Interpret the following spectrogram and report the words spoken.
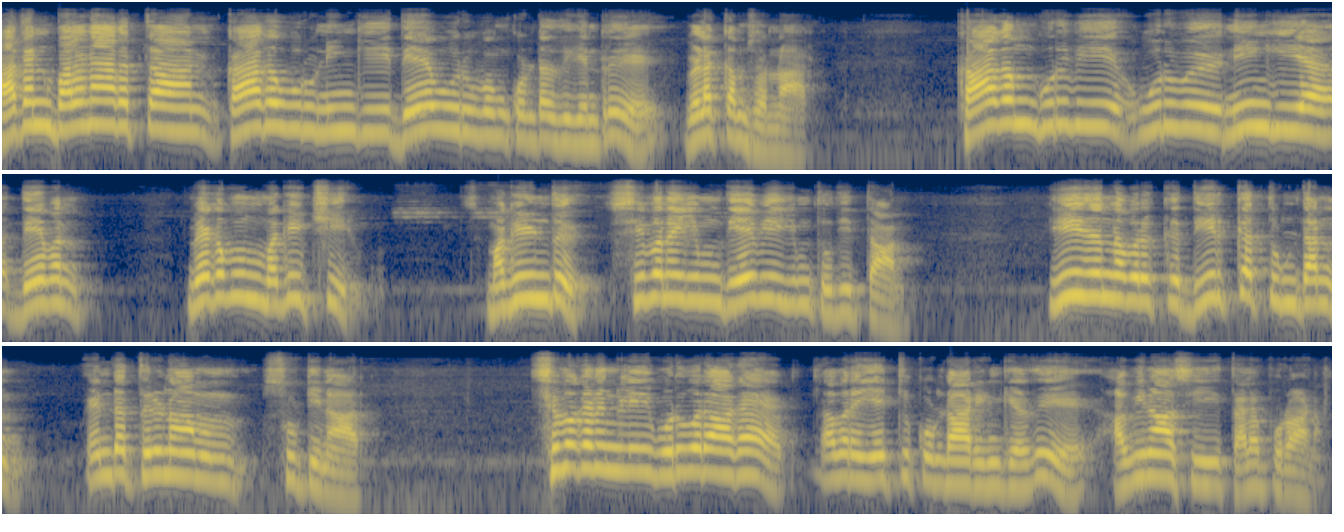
அதன் பலனாகத்தான் காக உரு நீங்கி தேவ உருவம் கொண்டது என்று விளக்கம் சொன்னார். காகம் குருவி உருவு நீங்கிய தேவன் மிகவும் மகிழ்ச்சி மகிழ்ந்து சிவனையும் தேவியையும் துதித்தான். ஈசன் அவருக்கு தீர்க்க துண்டன் என்ற திருநாமம் சூட்டினார். சிவகணங்களில் ஒருவராக அவரை ஏற்றுக்கொண்டார் என்கிறது அவினாசி தலபுராணம்.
